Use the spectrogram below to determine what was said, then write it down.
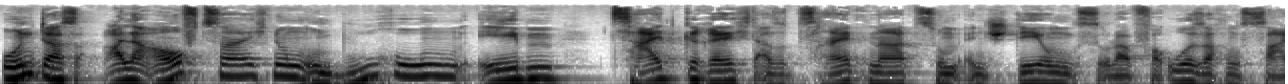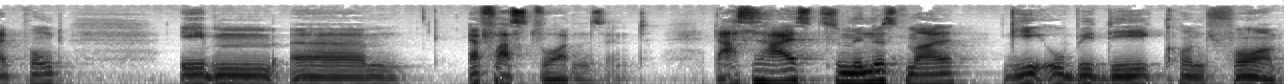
und dass alle Aufzeichnungen und Buchungen eben zeitgerecht, also zeitnah zum Entstehungs- oder Verursachungszeitpunkt eben ähm, erfasst worden sind. Das heißt zumindest mal GOBD-konform.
